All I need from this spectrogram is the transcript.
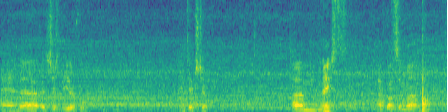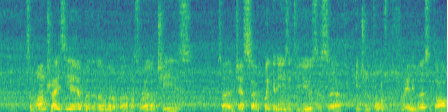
and uh, it's just beautiful in texture. Um, next, I've got some uh, some entrees here with a little bit of uh, mozzarella cheese. So just so quick and easy to use this uh, kitchen torch, which is really versatile.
